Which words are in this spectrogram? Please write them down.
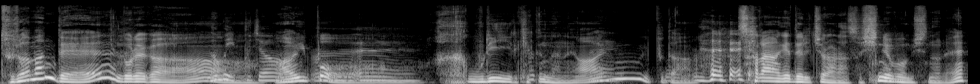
드라마인데 노래가 너무 이쁘죠. 아 이뻐. 음, 네. 아, 우리 이렇게 끝나네. 아유 이쁘다. 사랑하게 될 줄 알아서 신효범 씨 노래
